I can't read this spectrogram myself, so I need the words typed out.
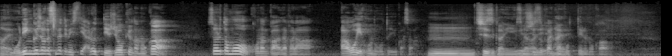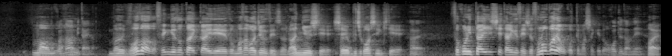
はい。もうリング上で全て見せてやるっていう状況なのかそれともこうなんかだから青い炎というかさ。うーん静かに静かに怒っはいてるのか、まあどうなのかな、はいみたいな、まあ、わざわざ先月の大会で正川潤選手が乱入して試合をぶち壊しに来て、はい、そこに対して谷口選手はその場では怒ってましたけ怒ど、ってたね。はい、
